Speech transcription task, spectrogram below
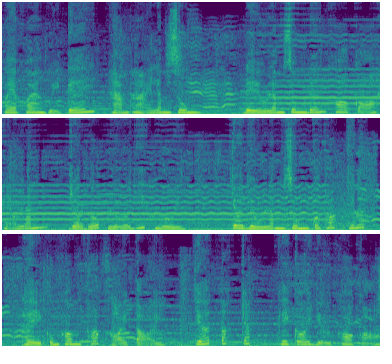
khoe khoang quỷ kế, hãm hại Lâm Xung. Đều Lâm Xung đến kho cỏ hẻo lánh, rồi đốt lửa giết người. Cho dù Lâm Xung có thoát chết, thì cũng không thoát khỏi tội, chết tất trách khi coi giữ kho cỏ.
